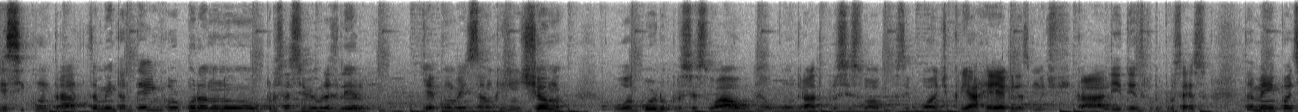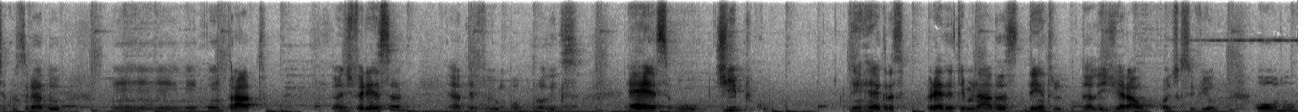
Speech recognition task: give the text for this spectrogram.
esse contrato também está até incorporando no processo civil brasileiro, que é a convenção que a gente chama, o acordo processual, né, o contrato processual que você pode criar regras, modificar ali dentro do processo, também pode ser considerado um, um, um contrato. Então a diferença, até foi um pouco prolixo, é essa. O típico tem regras pré-determinadas dentro da lei geral, Código Civil, ou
